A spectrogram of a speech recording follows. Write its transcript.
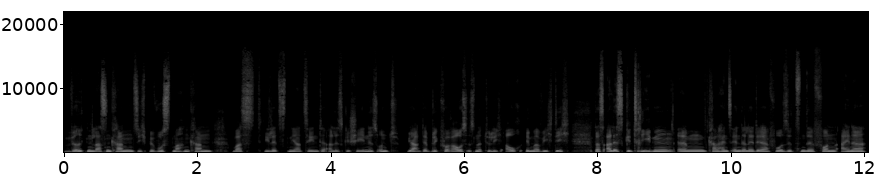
wirken lassen kann, sich bewusst machen kann, was die letzten Jahrzehnte alles geschehen ist. Und ja, der Blick voraus ist natürlich auch immer wichtig. Das alles getrieben, ähm, Karl-Heinz Enderle, der Vorsitzende, von einer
